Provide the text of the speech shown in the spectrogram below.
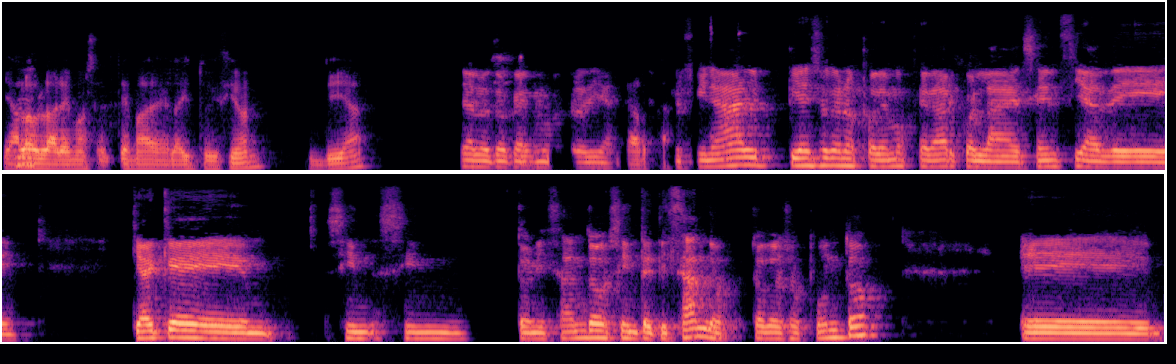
Ya lo hablaremos del tema de la intuición un día. Ya lo tocaremos otro día. Al final pienso que nos podemos quedar con la esencia de que hay que, sintonizando, sintetizando todos esos puntos, eh,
